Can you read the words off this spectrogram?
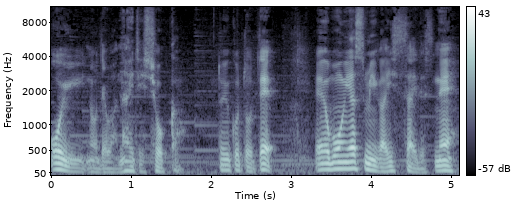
多いのではないでしょうか。ということで、えー、お盆休みが一切ですね、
